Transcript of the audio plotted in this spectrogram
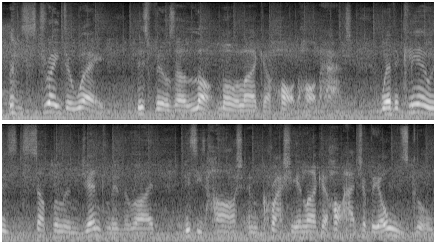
And straight away, this feels a lot more like a hot, hot hatch. Where the Clio is supple and gentle in the ride, this is harsh and crashy and like a hot hatch of the old school,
